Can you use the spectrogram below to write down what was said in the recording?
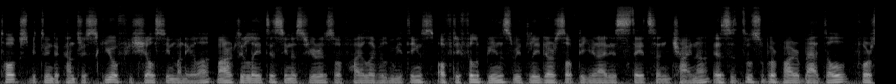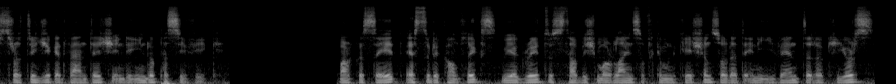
Talks between the country's key officials in Manila mark the latest in a series of high-level meetings of the Philippines with leaders of the United States and China as the two superpower battle for strategic advantage in the Indo-Pacific. Marcos said, as to the conflicts, we agreed to establish more lines of communication so that any event that occurs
